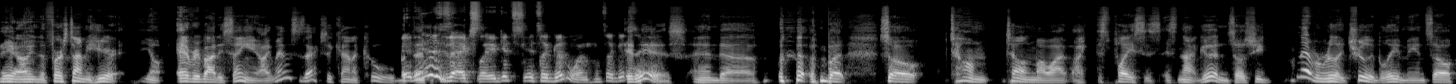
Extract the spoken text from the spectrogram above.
you know, I mean, the first time you hear it, you know, everybody's singing, like, man, this is actually kind of cool. But it is actually. It gets. It's a good one. It's a good. It song. is, and uh, but so telling telling my wife like this place is is not good, and so she never really truly believed me, and so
